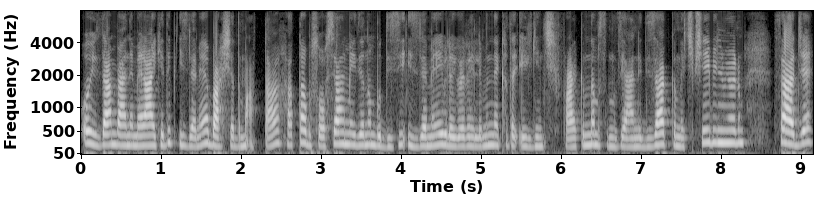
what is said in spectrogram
O yüzden ben de merak edip izlemeye başladım hatta. Hatta bu sosyal medyanın bu dizi izlemeye bile yönelimin ne kadar ilginç farkında mısınız? Yani dizi hakkında hiçbir şey bilmiyorum. Sadece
